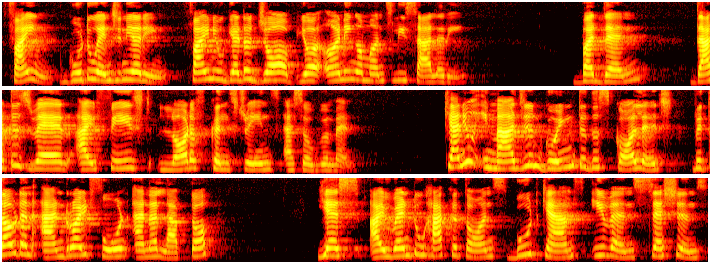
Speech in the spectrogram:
Fine, go to engineering. Fine, you get a job, you're earning a monthly salary. But then, that is where I faced a lot of constraints as a woman. Can you imagine going to this college without an Android phone and a laptop? Yes, I went to hackathons, boot camps, events, sessions,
